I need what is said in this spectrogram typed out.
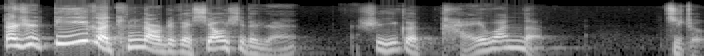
但是第一个听到这个消息的人是一个台湾的记者。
